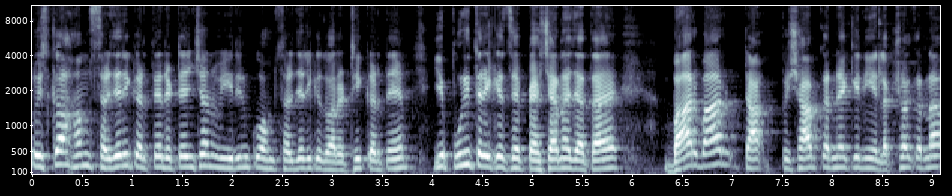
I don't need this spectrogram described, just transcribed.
तो इसका हम सर्जरी करते हैं रिटेंशन यूरिन को हम सर्जरी के द्वारा ठीक करते हैं। ये पूरी तरीके से पहचाना जाता है। बार बार पेशाब करने के लिए लक्षण करना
